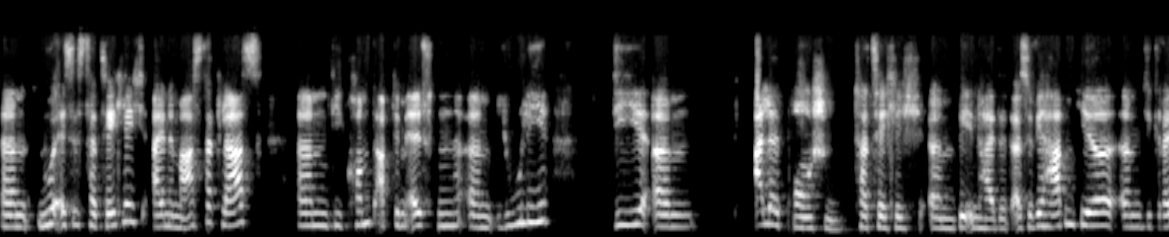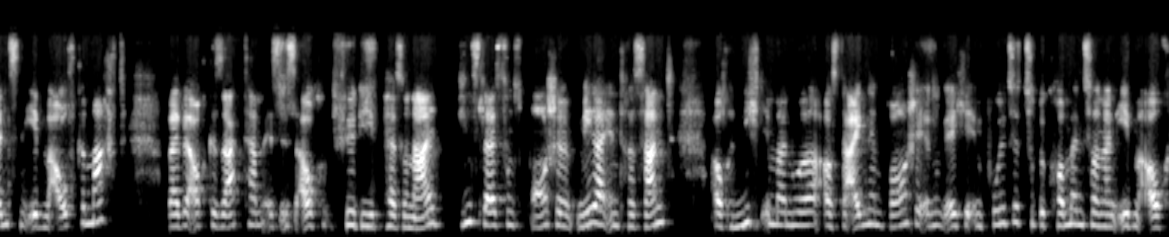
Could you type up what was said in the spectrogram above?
Ähm, nur es ist tatsächlich eine Masterclass, ähm, die kommt ab dem 11. Ähm, Juli, die ähm, alle Branchen tatsächlich ähm, beinhaltet. Also wir haben hier ähm, die Grenzen eben aufgemacht, weil wir auch gesagt haben, es ist auch für die Personaldienstleistungsbranche mega interessant, auch nicht immer nur aus der eigenen Branche irgendwelche Impulse zu bekommen, sondern eben auch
